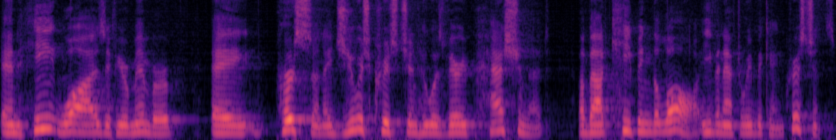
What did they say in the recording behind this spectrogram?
And he was, if you remember, a person, a Jewish Christian who was very passionate about keeping the law, even after we became Christians.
